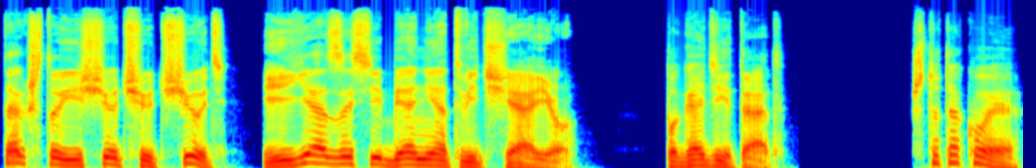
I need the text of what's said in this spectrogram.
Так что еще чуть-чуть, и я за себя не отвечаю. Погоди, Тат. Что такое?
